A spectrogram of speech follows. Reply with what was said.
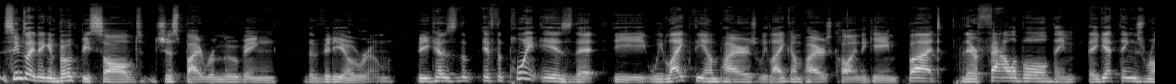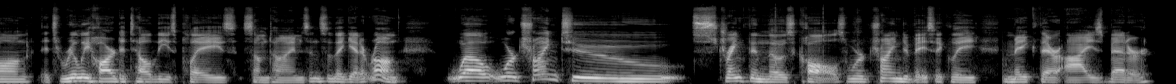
It seems like they can both be solved just by removing the video room because the, if the point is that the we like the umpires, we like umpires calling the game, but they're fallible, they they get things wrong. It's really hard to tell these plays sometimes, and so they get it wrong. Well, we're trying to strengthen those calls. We're trying to basically make their eyes better.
